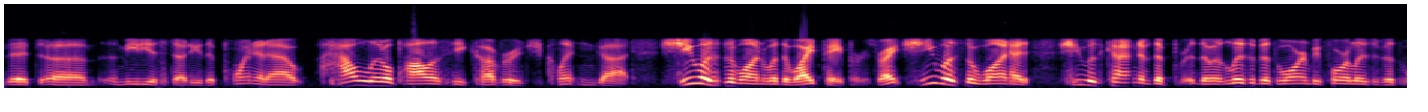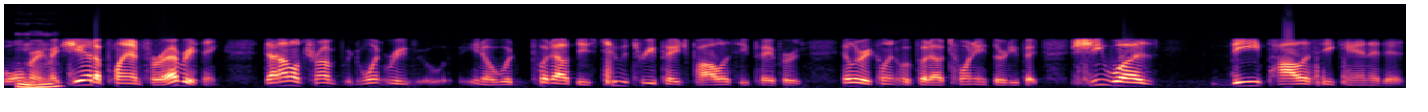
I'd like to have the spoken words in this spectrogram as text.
that uh, a media study that pointed out how little policy coverage Clinton got. She was the one with the white papers, right? She was the one had she was kind of the the Elizabeth Warren before Elizabeth Warren. Like she had a plan for everything. Donald Trump would re, you know would put out these two three page policy papers. Hillary Clinton would put out twenty thirty page. She was the policy candidate.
